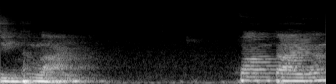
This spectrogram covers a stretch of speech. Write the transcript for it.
สิ่งทั้งหลาย ความตายนั้น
